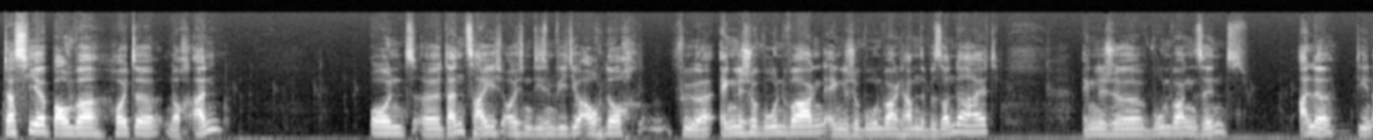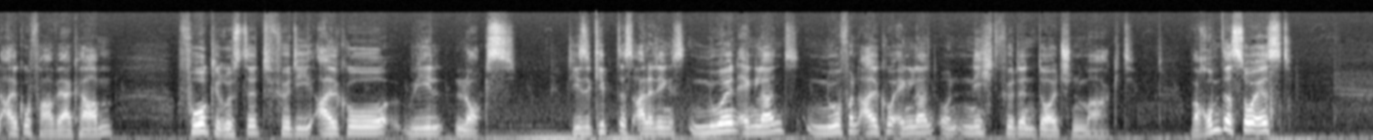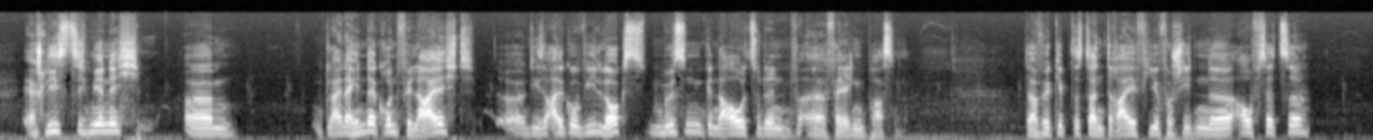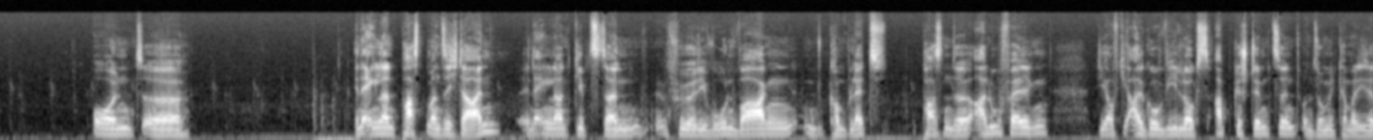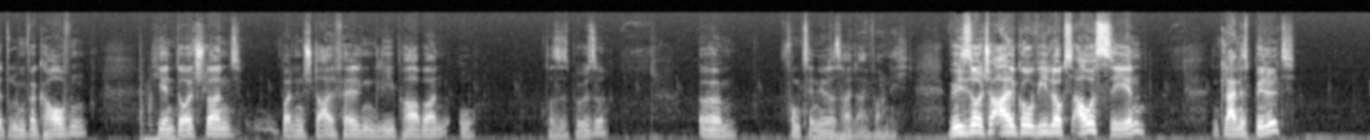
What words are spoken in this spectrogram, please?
Das hier bauen wir heute noch an. Und äh, dann zeige ich euch in diesem Video auch noch für englische Wohnwagen. Englische Wohnwagen haben eine Besonderheit. Englische Wohnwagen sind alle, die ein Alco-Fahrwerk haben, vorgerüstet für die Alco Wheel Locks. Diese gibt es allerdings nur in England, nur von Alco England und nicht für den deutschen Markt. Warum das so ist, erschließt sich mir nicht. Ähm, ein kleiner Hintergrund vielleicht, äh, diese Alco V-Loks müssen genau zu den äh, Felgen passen. Dafür gibt es dann drei, vier verschiedene Aufsätze und äh, in England passt man sich da an. In England gibt es dann für die Wohnwagen komplett passende Alufelgen, die auf die Alco V-Loks abgestimmt sind und somit kann man die da drüben verkaufen. Hier in Deutschland bei den Stahlfelgen-Liebhabern, oh, das ist böse, ähm, funktioniert das halt einfach nicht. Wie solche Alco V-Loks aussehen, ein kleines Bild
